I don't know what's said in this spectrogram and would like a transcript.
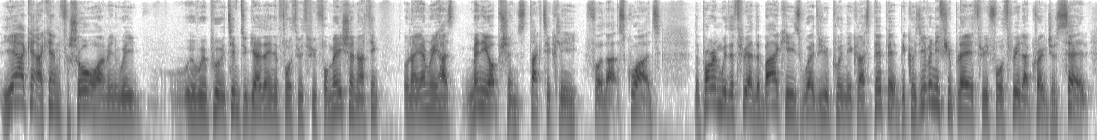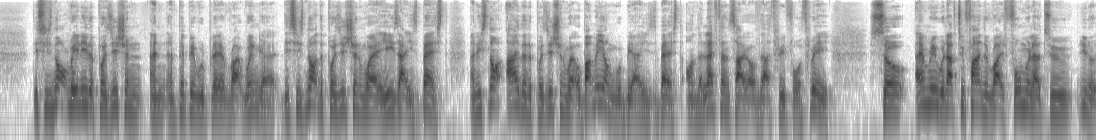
Yeah, I can. I can for sure. I mean, we we, we put a team together in a 4-3-3 formation. I think Unai Emery has many options tactically for that squad. The problem with the three at the back is where do you put Nicolas Pepe? Because even if you play a 3-4-3, like Craig just said, this is not really the position, and, and Pepe would play a right winger. This is not the position where he's at his best, and it's not either the position where Aubameyang would be at his best on the left-hand side of that 3-4-3. So Emery would have to find the right formula to, you know,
